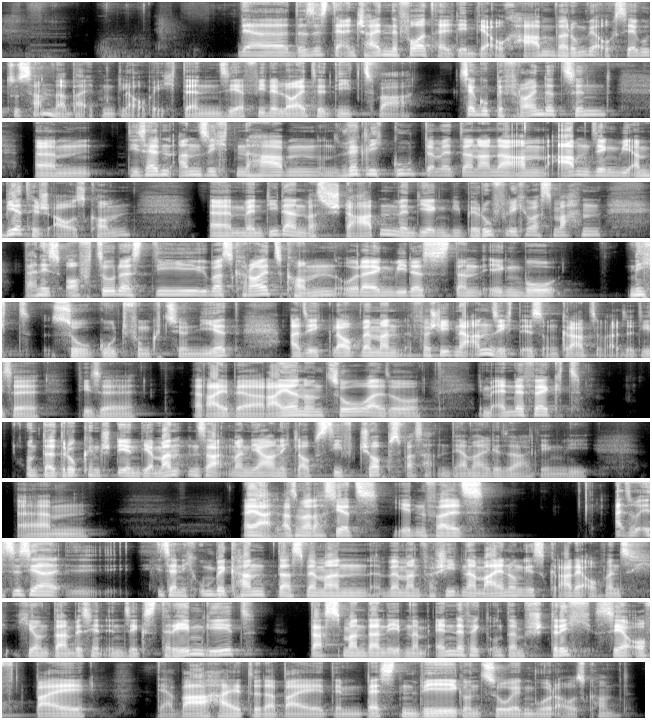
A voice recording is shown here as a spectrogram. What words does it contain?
der, das ist der entscheidende Vorteil, den wir auch haben, warum wir auch sehr gut zusammenarbeiten, glaube ich. Denn sehr viele Leute, die zwar sehr gut befreundet sind, ähm, dieselben Ansichten haben und wirklich gut miteinander am Abend irgendwie am Biertisch auskommen, ähm, wenn die dann was starten, wenn die irgendwie beruflich was machen, dann ist oft so, dass die übers Kreuz kommen oder irgendwie das dann irgendwo nicht so gut funktioniert. Also ich glaube, wenn man verschiedener Ansicht ist und gerade so, also diese, diese Reibereien und so, also im Endeffekt unter Druck entstehen Diamanten, sagt man ja. Und ich glaube, Steve Jobs, was hat denn der mal gesagt irgendwie? Ähm, naja, lassen wir das jetzt. Jedenfalls, also es ist ja, ist ja nicht unbekannt, dass wenn man, wenn man verschiedener Meinung ist, gerade auch wenn es hier und da ein bisschen ins Extrem geht, dass man dann eben am Endeffekt unterm Strich sehr oft bei der Wahrheit oder bei dem besten Weg und so irgendwo rauskommt.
